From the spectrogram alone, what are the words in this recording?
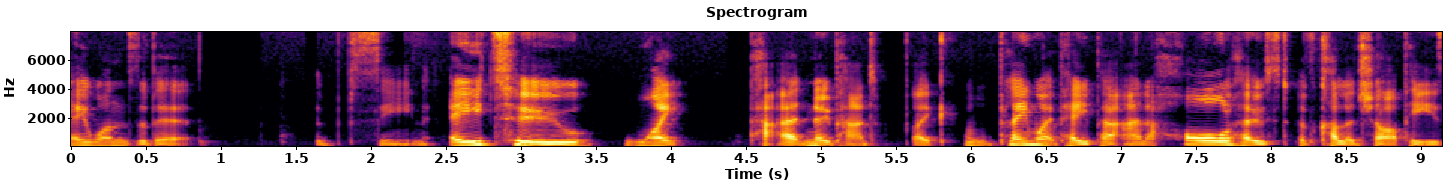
A1's a bit obscene, A2 white pa- uh, notepad like plain white paper and a whole host of coloured sharpies.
